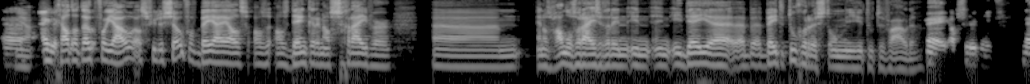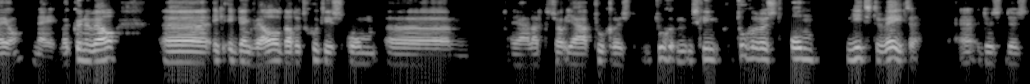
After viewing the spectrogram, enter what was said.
Uh, ja. Geldt dat ook voor jou als filosoof of ben jij als, als, als denker en als schrijver ehm, en als handelsreiziger in, in, in ideeën uh, beter toegerust om je hiertoe te verhouden? Nee, absoluut niet. Nee hoor, nee. We kunnen wel, ik, ik denk wel dat het goed is om, ehm, ja, laat ik het zo, ja, toegerust, toege, misschien toegerust om niet te weten. dus, dus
